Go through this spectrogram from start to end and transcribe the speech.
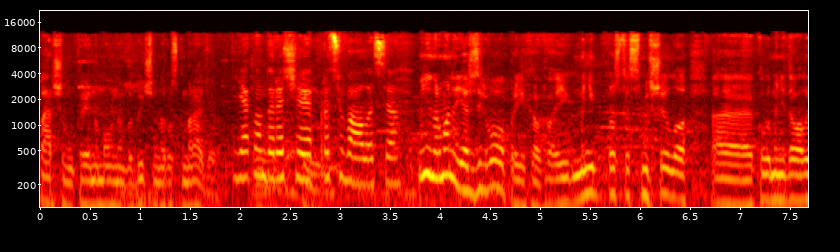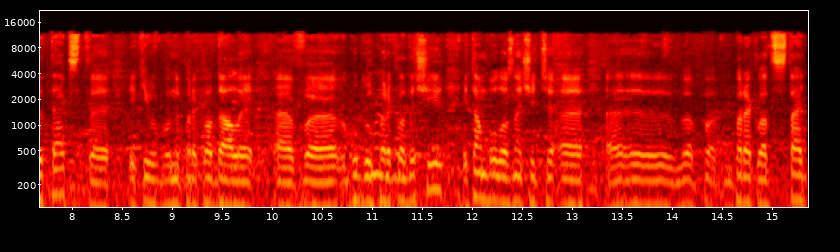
першим україномовним ведучим на русскому радіо. Як вам, до речі, працювалося? Мені нормально, я ж зі Львова приїхав, і мені просто смішило, е, коли мені давали текст, е, який вони перекладали е, в Google перекладачі, і там було, значить, переклад стать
